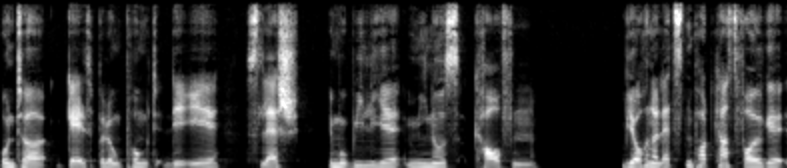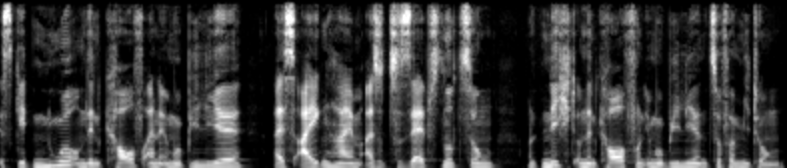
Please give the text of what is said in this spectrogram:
unter geldbildung.de slash Immobilie minus kaufen. Wie auch in der letzten Podcast-Folge, es geht nur um den Kauf einer Immobilie als Eigenheim, also zur Selbstnutzung und nicht um den Kauf von Immobilien zur Vermietung.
